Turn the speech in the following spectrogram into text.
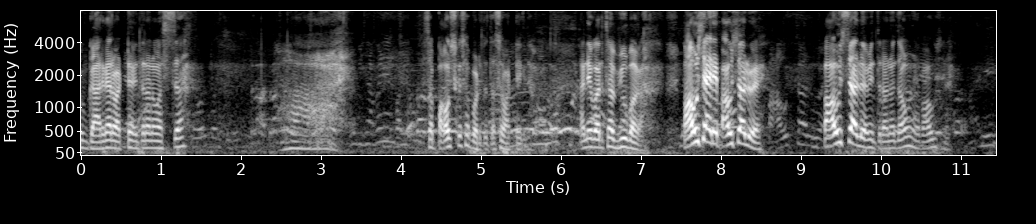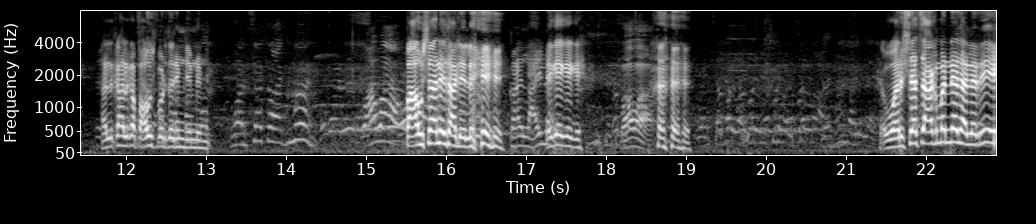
खूप गार गार वाटतं मित्रांनो मस्त. हा. असं पाऊस कसा पडतो तसं वाटतं एकदम. आणि वरचा व्ह्यू बघा. पाऊस आहे रे पाऊस चालू आहे. पाऊस चालू आहे मित्रांनो. जाऊ नये पाऊस आहे. हलका हलका पाऊस पडतो रिम रिम रिम. पावसाने झालेलं आहे. एक एक एक वर्षाचं आगमन नाही झालं रे.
